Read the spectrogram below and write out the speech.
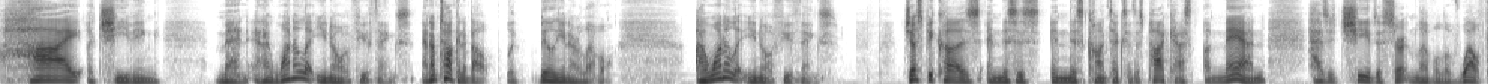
high achieving men, and I want to let you know a few things. And I'm talking about like billionaire level. I want to let you know a few things just because, and this is in this context of this podcast, a man has achieved a certain level of wealth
